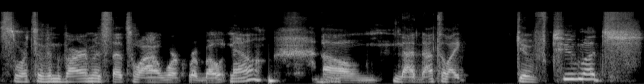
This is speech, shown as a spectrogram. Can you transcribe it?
sorts of environments. That's why I work remote now. Um, not not to like give too much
